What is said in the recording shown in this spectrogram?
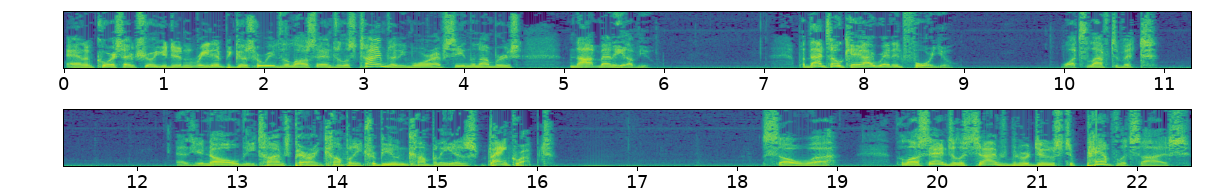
and of course I'm sure you didn't read it because who reads the Los Angeles Times anymore? I've seen the numbers, not many of you. But that's okay, I read it for you. What's left of it? As you know, the Times parent company, Tribune Company, is bankrupt. So uh, the Los Angeles Times has been reduced to pamphlet size.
